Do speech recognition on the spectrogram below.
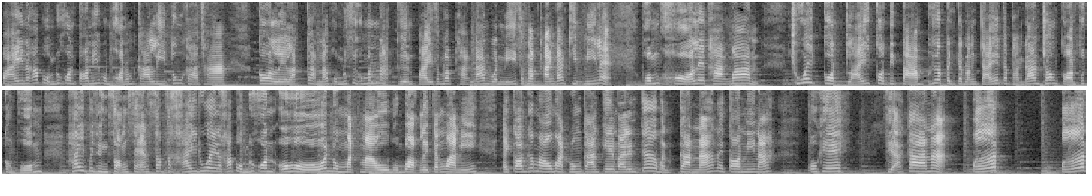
ไปนะครับผมทุกคนตอนนี้ผมขอทำการรีตู้กาชาก่อนเลยละกันนะ ผมรู้สึกว่ามันหนักเกินไปสำหรับทางด้านวันนี้สำหรับทางด้านคลิปนี้แหละ ผมขอเลยทางบ้าน ช่วยกดไลค์กดติดตามเพื่อเป็นกำลังใจให้กับทางด้านช่องกรฟุตของผม ให้ไปถึง 2 0 0แสนซับสไครต์ด้วยนะครับผมทุกคนโอ้โหหนุ่มหมัดเมา ผมบอกเลยจังหวะนี้ ไอกรก็เมาหมัดวงการเกมไรเลนเจอร์เหมือนกันนะ ในตอนนี้นะ โอเค เสียอาการอะเปิด เปิด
